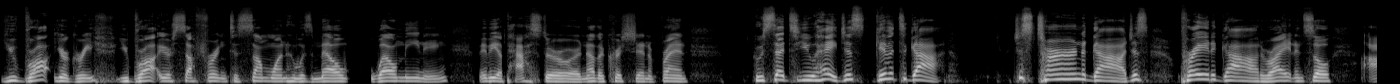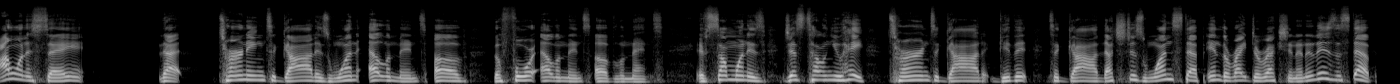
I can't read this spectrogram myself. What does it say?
you brought your grief, you brought your suffering to someone who was well meaning, maybe a pastor or another Christian, a friend, who said to you, hey, just give it to God. Just turn to God. Just pray to God, right? And so I want to say that turning to God is one element of the four elements of lament. If someone is just telling you, hey, turn to God, give it to God, that's just one step in the right direction. And it is a step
